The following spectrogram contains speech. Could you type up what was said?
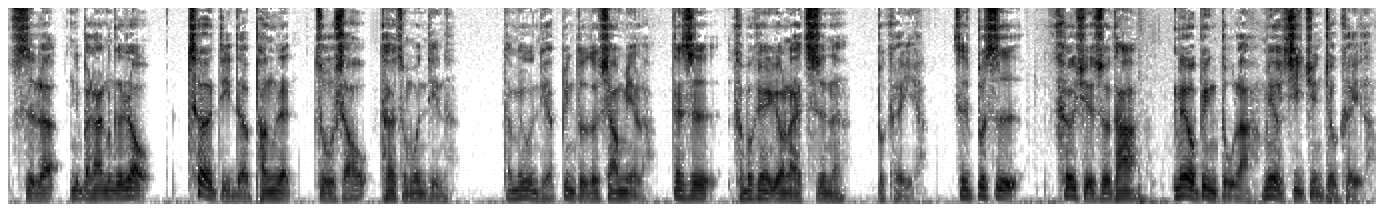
死了，你把它那个肉。彻底的烹饪煮熟，它有什么问题呢？它没问题啊，病毒都消灭了。但是可不可以用来吃呢？不可以啊，这不是科学说它没有病毒了，没有细菌就可以了。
